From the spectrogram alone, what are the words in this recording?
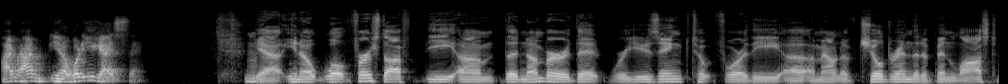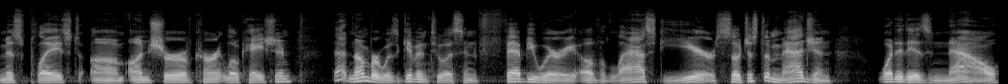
I'm, I'm, you know, what do you guys think? Hmm. Yeah, you know, well, first off, the um, the number that we're using to, for the uh, amount of children that have been lost, misplaced, um, unsure of current location, That number was given to us in February of last year. So just imagine what it is now.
